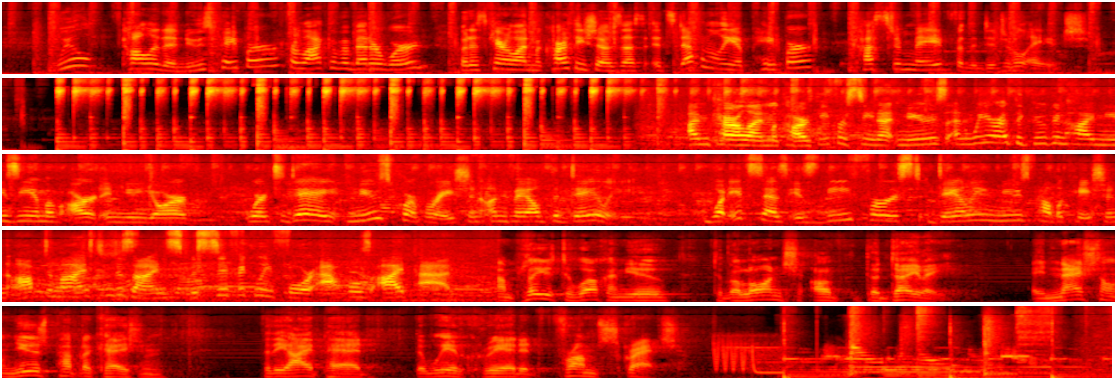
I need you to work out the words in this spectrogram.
We'll call it a newspaper, for lack of a better word, but as Caroline McCarthy shows us, it's definitely a paper custom made for the digital age. I'm Caroline McCarthy for CNET News, and we are at the Guggenheim Museum of Art in New York, where today News Corporation unveiled The Daily. What it says is the first daily news publication optimized and designed specifically for Apple's iPad. I'm pleased to welcome you to the launch of The Daily, a national news publication for the iPad that we have created from scratch.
